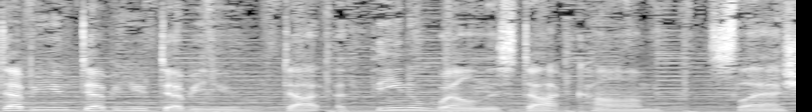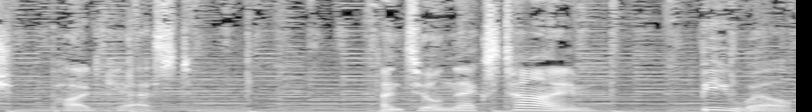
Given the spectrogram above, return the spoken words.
www.athenawellness.com slash podcast. Until next time, be well.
